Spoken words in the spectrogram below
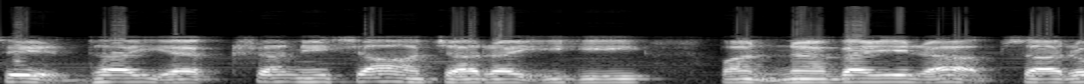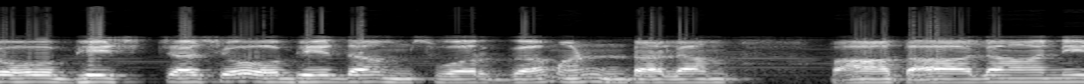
सिद्धयक्षनिशाचरैः पन्नगैरप्सरोभिश्च शोभिदं स्वर्गमण्डलं पातालानि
